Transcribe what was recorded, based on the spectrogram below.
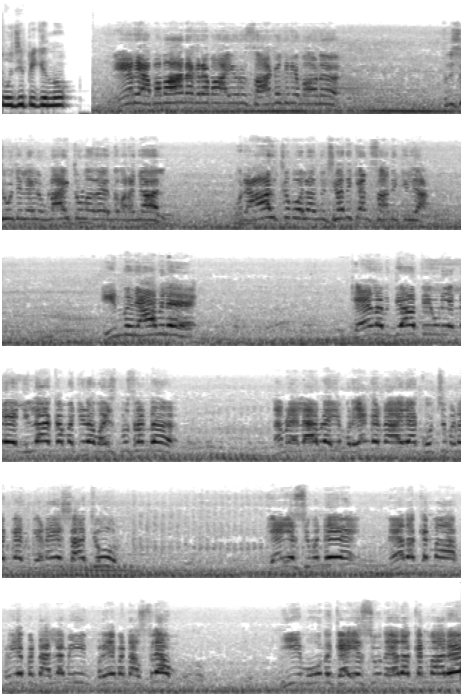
സൂചിപ്പിക്കുന്നു. ഏറെ അപമാനകരമായ ഒരു സാഹചര്യമാണ് തൃശൂർ ജില്ലയിൽ ഉണ്ടായിട്ടുള്ളത് എന്ന് പറഞ്ഞാൽ ഒരാൾക്ക് പോലും നിഷേധിക്കാൻ സാധിക്കില്ല. ഇന്ന് രാവിലെ കേരള വിദ്യാർത്ഥി യൂണിയന്റെ ജില്ലാ കമ്മിറ്റിയുടെ വൈസ് പ്രസിഡന്റ് നമ്മളെല്ലാവരുടെയും പ്രിയങ്കരനായ കൊച്ചുമിടക്കൻ ഗണേഷ് ആറ്റൂർ കെ എസ് യുവിന്റെ നേതാക്കന്മാർ പ്രിയപ്പെട്ട അല്ലമീൻ പ്രിയപ്പെട്ട അസ്ലം. ഈ മൂന്ന് കെ എസ് യു നേതാക്കന്മാരെ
